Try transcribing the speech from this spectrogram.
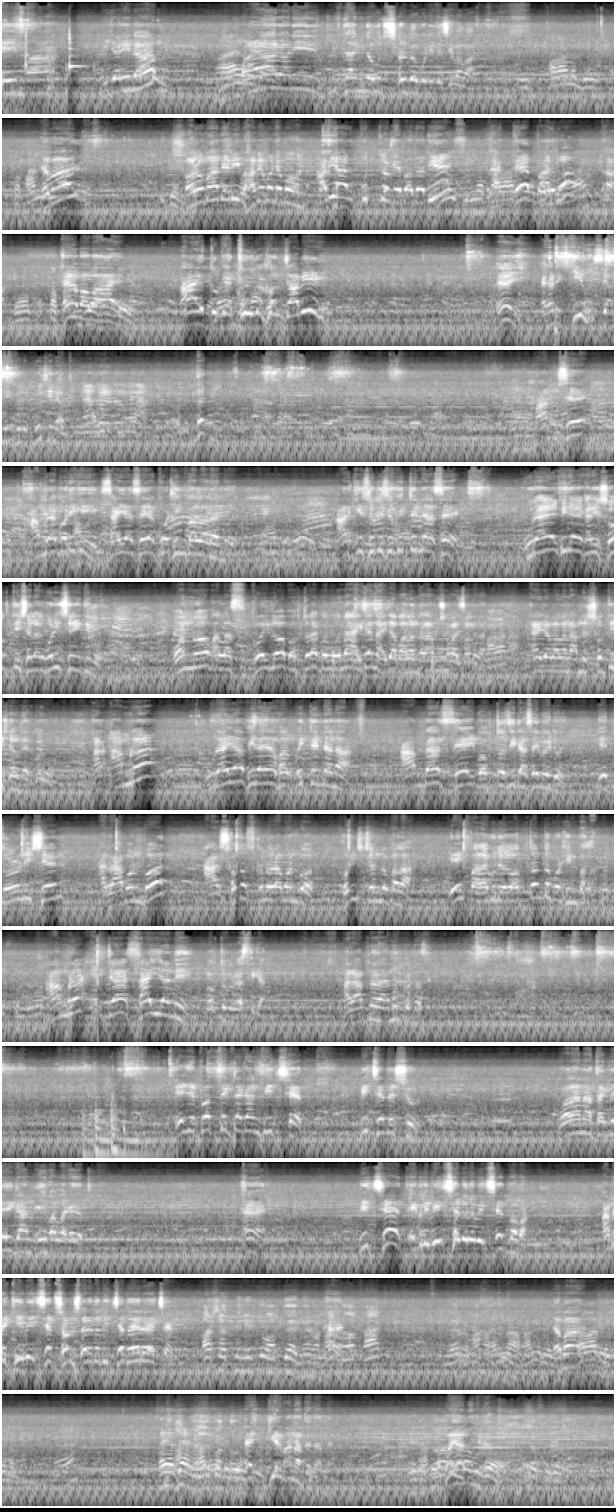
এই মা কি জানি নাম মায়া রানীর উৎসর্গ করিতেছে বাবা। এবার সরমা দেবী ভাবে মনে মন, আমি আর পুত্রকে বাধা দিয়ে রাখতে পারব হ্যাঁ বাবা, আয়। আয়, তোকে তুই যখন যাবি। এই, এখানে কি হয়েছে আমি বুঝি না। মানুষে আমরা করি কি? সাইয়া সাইয়া কঠিন পালাটা নেই আর কিছু কিছু কীর্তন আছে। ঘুরায় ফিরে খালি শক্তি শক্তিশালার পরিচয় দিব। অন্য পাল্লা কইল ভক্তরা করব না এটা না এটা বালান রাম সবাই চলে না। এটা বালান আমাদের শক্তিশালীদের করব আর আমরা ঘুরাইয়া ফিরাইয়া ভালো কইতেন না না। আমরা যেই ভক্ত যেটা সেই বই এই তরুণী সেন আর রাবণ বধ আর শতস্কন্দ রাবণ বধ হরিশ্চন্দ্র পালা এই পালাগুলি হলো অত্যন্ত কঠিন পালা। আমরা এটা চাইয়া নেই বক্তব্যের কাছ থেকে। আর আপনারা এমন করতেছেন। এই যে প্রত্যেকটা গান বিচ্ছেদ বিচ্ছেদের সুর। গলা না থাকলে এই গান এই ভালো লাগা যেত হ্যাঁ বিচ্ছেদ এগুলি বিচ্ছেদেরও বিচ্ছেদ বাবা। আপনি কি বিচ্ছেদ? সংসারে তো বিচ্ছেদ হয়ে রয়েছেন. এবার কি বানাতে আছে।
